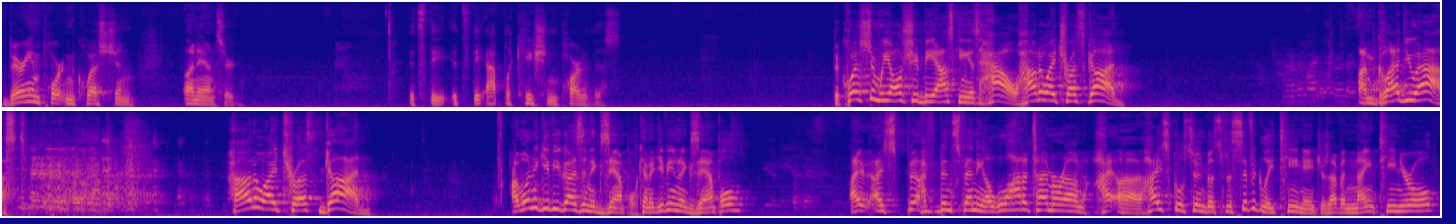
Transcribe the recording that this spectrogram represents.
very important question unanswered. It's the, it's the application part of this. The question we all should be asking is how? How do I trust God? I'm glad you asked. How do I trust God? I want to give you guys an example. Can I give you an example? I, I I've been spending a lot of time around high, uh, high school students, but specifically teenagers. I have a 19 year old.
